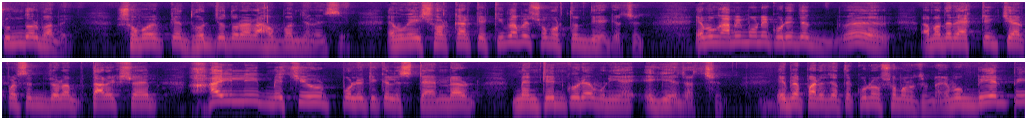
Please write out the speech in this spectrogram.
সুন্দরভাবে সময়কে ধৈর্য ধরার আহ্বান জানাইছে এবং এই সরকারকে কীভাবে সমর্থন দিয়ে গেছেন এবং আমি মনে করি যে আমাদের অ্যাক্টিং চেয়ারপারসন জনাব তারেক সাহেব highly matured political standard maintain করে উনি এগিয়ে যাচ্ছেন। এ ব্যাপারে যাতে কোনো সমালোচনা এবং বিএনপি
